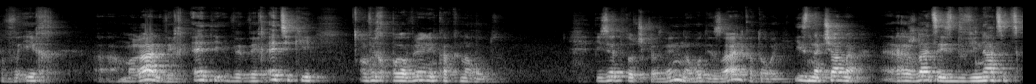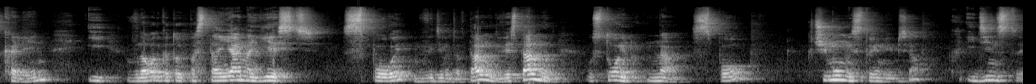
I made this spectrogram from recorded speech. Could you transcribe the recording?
в их э, мораль, в их, эти, в их этике, в их правлении как народ. Из этой точки зрения народ Израиль, который изначально рождается из 12 колен, и в народ, который постоянно есть споры, мы видим это в Талмуде, весь Талмуд устроен на спор, чему мы стремимся, к единству.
